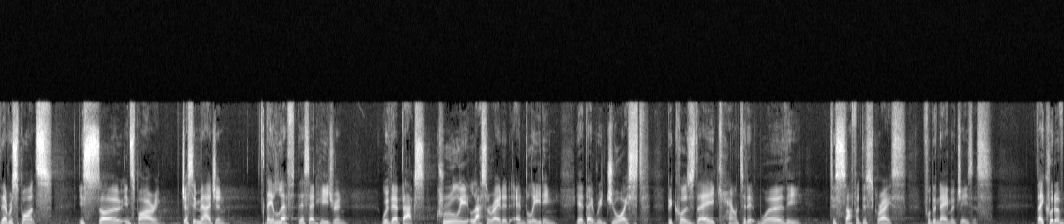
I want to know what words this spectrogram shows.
Their response is so inspiring. Just imagine they left their Sanhedrin with their backs cruelly lacerated and bleeding, yet they rejoiced because they counted it worthy to suffer disgrace for the name of Jesus. They could have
